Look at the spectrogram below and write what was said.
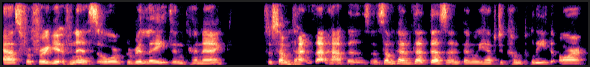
ask for forgiveness or relate and connect. So mm-hmm. sometimes that happens and sometimes that doesn't and we have to complete our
